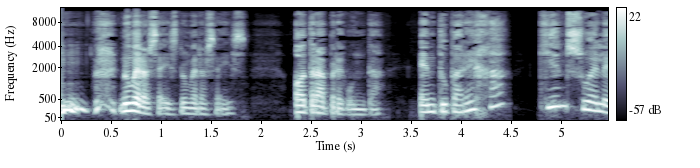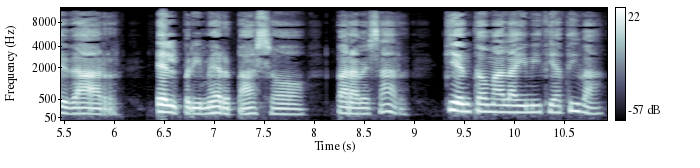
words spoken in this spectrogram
número 6, número 6. Otra pregunta. ¿En tu pareja quién suele dar el primer paso para besar? ¿Quién toma la iniciativa?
